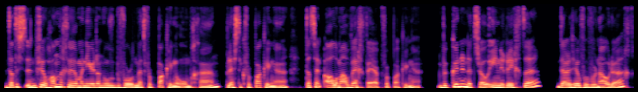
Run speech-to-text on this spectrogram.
Dat is een veel handigere manier dan hoe we bijvoorbeeld met verpakkingen omgaan. Plastic verpakkingen, dat zijn allemaal wegwerpverpakkingen we kunnen het zo inrichten, daar is heel veel voor nodig.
